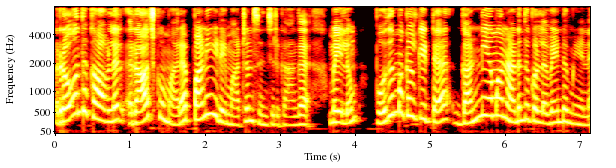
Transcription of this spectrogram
ரோந்து காவலர் ராஜ்குமாரை பணியிடை மாற்றம் செஞ்சிருக்காங்க. மேலும் பொதுமக்கள் கிட்ட கண்ணியமா நடந்து கொள்ள வேண்டும் என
